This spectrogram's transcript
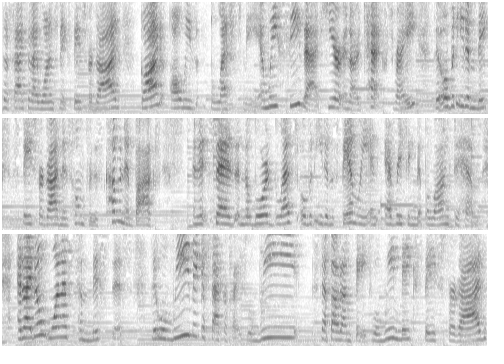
the fact that I wanted to make space for God, God always blessed me. And we see that here in our text, right? That Obed Edom makes space for God in his home for this covenant box. And it says, And the Lord blessed Obed Edom's family and everything that belonged to him. And I don't want us to miss this that when we make a sacrifice, when we step out on faith, when we make space for God,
